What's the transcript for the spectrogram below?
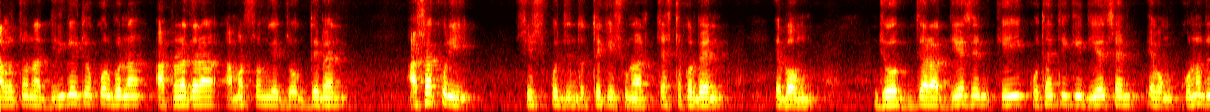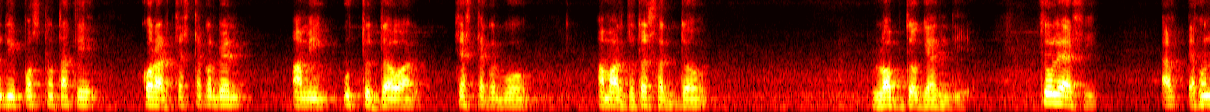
আলোচনা দীর্ঘায়িত করব না। আপনারা যারা আমার সঙ্গে যোগ দেবেন, আশা করি শেষ পর্যন্ত থেকে শোনার চেষ্টা করবেন এবং যোগ যারা দিয়েছেন কেই কোথা থেকে দিয়েছেন এবং কোনো যদি প্রশ্ন থাকে করার চেষ্টা করবেন, আমি উত্তর দেওয়ার চেষ্টা করব আমার যথাসাধ্য লব্ধ জ্ঞান দিয়ে। চলে আসি। এখন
